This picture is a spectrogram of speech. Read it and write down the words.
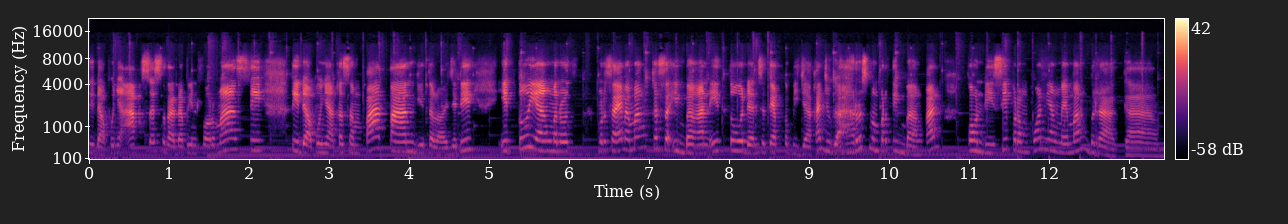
tidak punya akses terhadap informasi, tidak punya kesempatan gitu loh. Jadi itu yang menurut menurut saya memang keseimbangan itu dan setiap kebijakan juga harus mempertimbangkan kondisi perempuan yang memang beragam.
